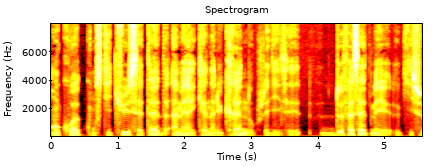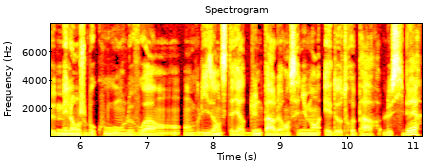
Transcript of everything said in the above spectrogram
en quoi constitue cette aide américaine à l'Ukraine. Donc, je l'ai dit, c'est deux facettes, mais qui se mélangent beaucoup, on le voit en, vous lisant, c'est-à-dire d'une part le renseignement et d'autre part le cyber.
